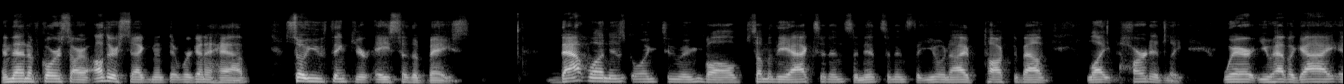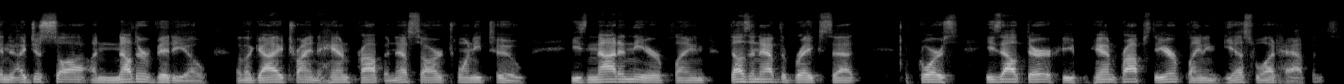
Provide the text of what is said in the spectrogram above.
And then of course our other segment that we're going to have so you think you're ace of the base. That one is going to involve some of the accidents and incidents that you and I have talked about lightheartedly, where you have a guy, and I just saw another video of a guy trying to hand prop an SR 22 He's not in the airplane, doesn't have the brake set. Of course, he's out there, he hand props the airplane, and guess what happens?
